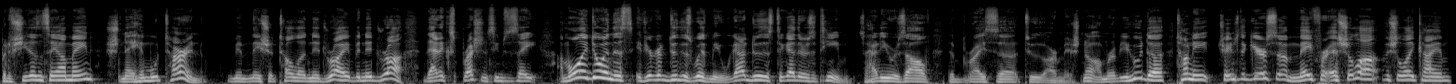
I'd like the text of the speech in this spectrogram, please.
But if she doesn't say amen, shnehim mutarin. That expression seems to say, I'm only doing this if you're going to do this with me. We got to do this together as a team. So how do you resolve the brisa to our Mishnah? Amr Rabbi Yehuda, Tani, change the girsa, may for eshalah, vishalai kayim.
